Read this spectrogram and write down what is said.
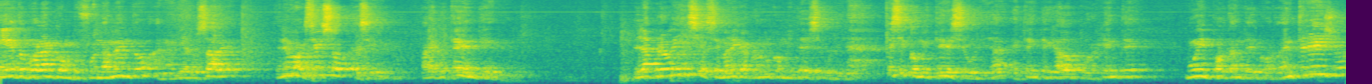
y esto por dar con fundamento, Analia lo sabe, tenemos acceso, es decir, para que ustedes entiendan. La provincia se maneja con un comité de seguridad. Ese comité de seguridad está integrado por gente muy importante de Córdoba. Entre ellos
